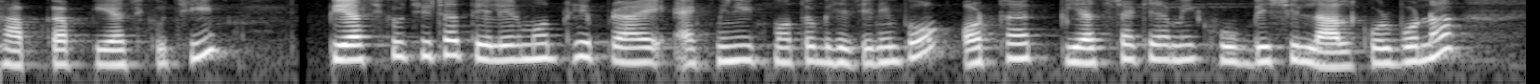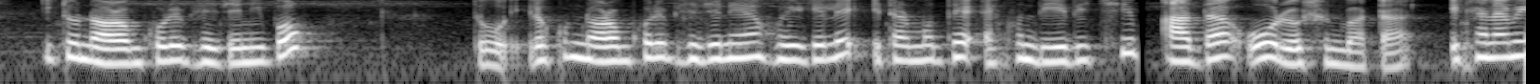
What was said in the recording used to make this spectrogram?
হাফ কাপ পেঁয়াজ কুচি। পেঁয়াজ কুচিটা তেলের মধ্যে প্রায় এক মিনিট মতো ভেজে নিব। অর্থাৎ পেঁয়াজটাকে আমি খুব বেশি লাল করব না, একটু নরম করে ভেজে নিব। তো এরকম নরম করে ভেজে নেওয়া হয়ে গেলে এটার মধ্যে এখন দিয়ে দিচ্ছি আদা ও রসুন বাটা। এখানে আমি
